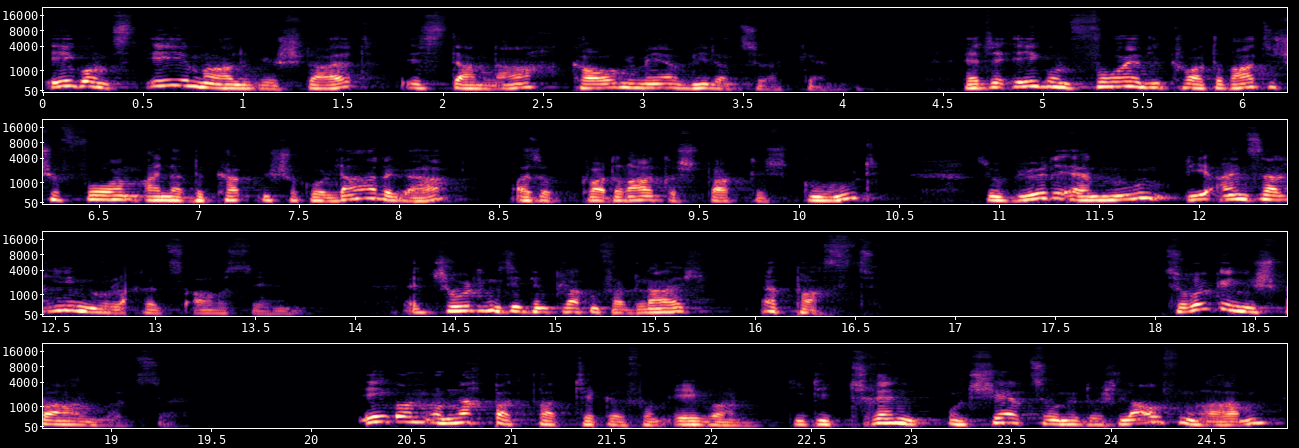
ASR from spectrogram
Egons ehemalige Gestalt ist danach kaum mehr wiederzuerkennen. Hätte Egon vorher die quadratische Form einer bekannten Schokolade gehabt, also quadratisch praktisch gut, so würde er nun wie ein Salino-Lakritz aussehen. Entschuldigen Sie den platten Vergleich, er passt. Zurück in die Spanwurzel. Egon und Nachbarpartikel vom Egon, die die Trenn- und Scherzone durchlaufen haben,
